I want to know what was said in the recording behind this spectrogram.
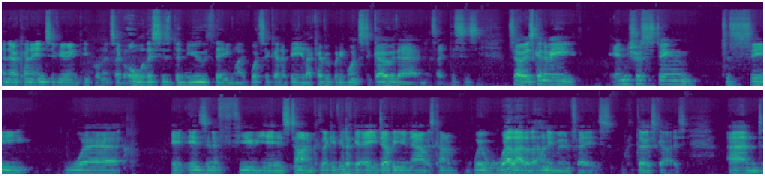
And they're kind of interviewing people, and it's like, oh, this is the new thing. Like, what's it going to be? Like, everybody wants to go there, and it's like, this is so. It's going to be interesting to see where it is in a few years' time. Because like if you look at AEW now, it's kind of we're well out of the honeymoon phase with those guys, and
